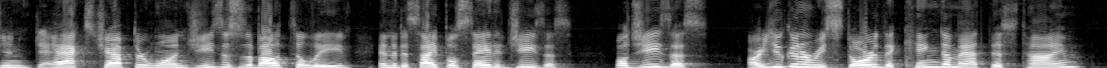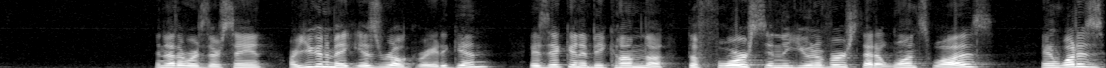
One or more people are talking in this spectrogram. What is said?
in Acts chapter 1, Jesus is about to leave, and the disciples say to Jesus, Well, Jesus, are you going to restore the kingdom at this time? In other words, they're saying, Are you going to make Israel great again? Is it going to become the, the force in the universe that it once was? And what does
